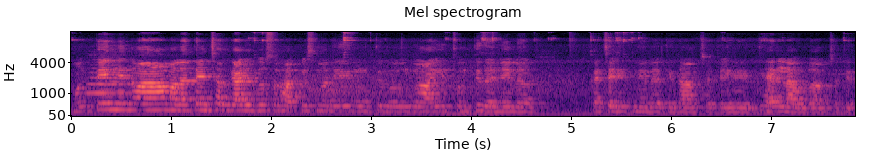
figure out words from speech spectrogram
मग त्यांनी मग आम्हाला त्यांच्याच गाडीत बसून ऑफिसमध्ये मग तिथून इथून तिथं नेलं. कचेरीत नेलं तिथं आमचं ते घ्यायला लावलं आमचं ते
